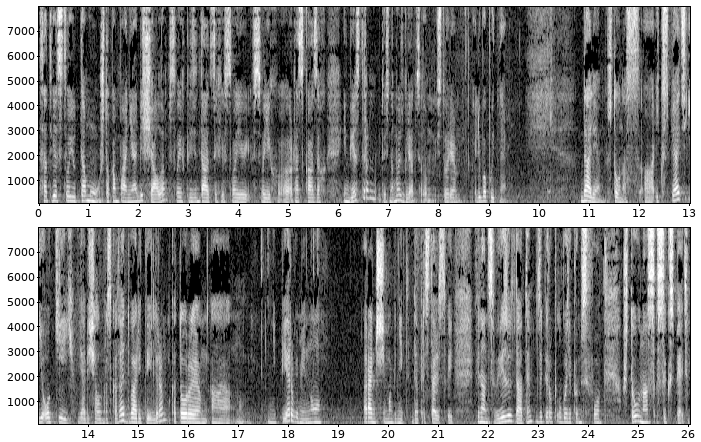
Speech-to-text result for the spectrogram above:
соответствуют тому, что компания обещала в своих презентациях и в, своей, в своих э, рассказах инвесторам. То есть, на мой взгляд, в целом история любопытная. Далее, что у нас? X5 а, и OK. Я обещала вам рассказать. Два ритейлера, которые а, ну, не первыми, но раньше, чем Магнит, да, представили свои финансовые результаты за первое полугодие по МСФО. Что у нас с X5?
